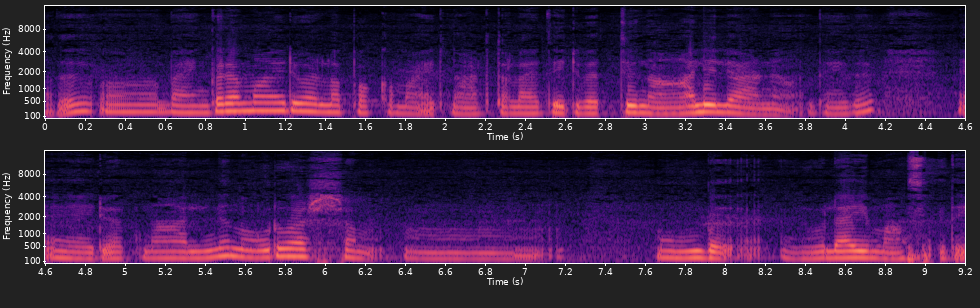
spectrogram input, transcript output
അത് ഭയങ്കരമായൊരു വെള്ളപ്പൊക്കമായിരുന്നു. ആയിരത്തി തൊള്ളായിരത്തി ഇരുപത്തി നാലിലാണ് അതായത് ഇരുപത്തിനാലിന് നൂറ് വർഷം മുമ്പ് ജൂലൈ മാസം ഇതേ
